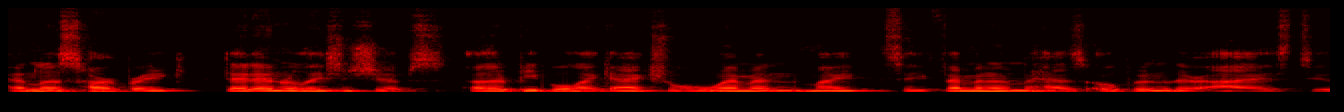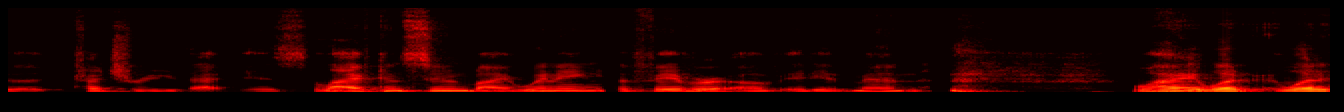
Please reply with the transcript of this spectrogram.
endless heartbreak, dead end relationships. Other people, like actual women, might say feminism has opened their eyes to the treachery that is life consumed by winning the favor of idiot men. Why? What? What?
